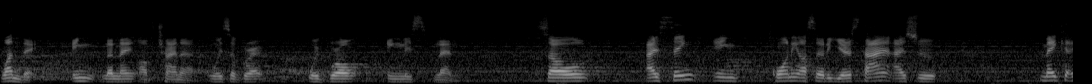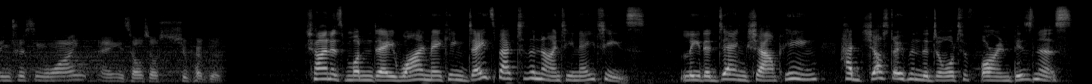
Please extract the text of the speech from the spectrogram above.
one day in the land of China with a great we grow in this land. So I think in 20 or 30 years time, I should make an interesting wine and it's also super good. China's modern day winemaking dates back to the 1980s. Leader Deng Xiaoping had just opened the door to foreign business,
